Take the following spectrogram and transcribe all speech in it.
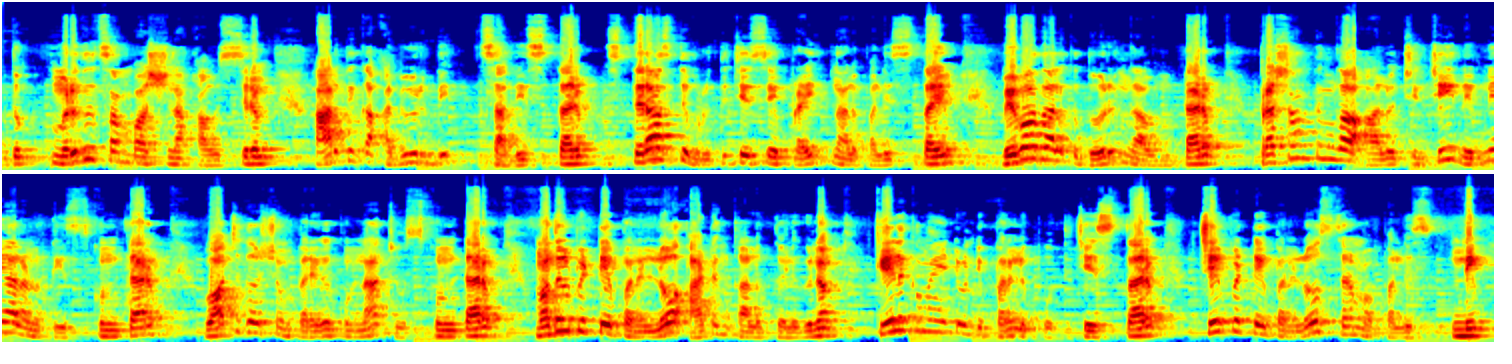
చేయవద్దు మృదు సంభాషణ అవసరం ఆర్థిక అభివృద్ధి సాధిస్తారు స్థిరాస్తి వృద్ధి చేసే ప్రయత్నాలు ఫలిస్తాయి వివాదాలకు దూరంగా ఉంటారు ప్రశాంతంగా ఆలోచించి నిర్ణయాలను తీసుకుంటారు. వాచదోషం పెరగకుండా చూసుకుంటారు. మొదలుపెట్టే పనుల్లో ఆటంకాలు తొలగిన కీలకమైనటువంటి పనులు పూర్తి చేస్తారు. చేపట్టే పనిలో శ్రమ ఫలిస్తుంది.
